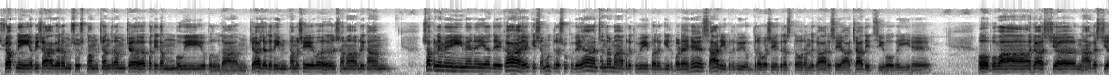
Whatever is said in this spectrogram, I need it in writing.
स्वप्ने अपि सागरं शुष्कं चन्द्रं च पतितं भुवि उपरुदां च जगतिं तमसेव समावृताम्। सपने में ही मैंने यह देखा है कि समुद्र सूख गया, चंद्रमा पृथ्वी पर गिर पड़े हैं, सारी पृथ्वी उपद्रव से ग्रस्त और अंधकार से आच्छादित सी हो गई है। ओपवाह्यस्य नागस्य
